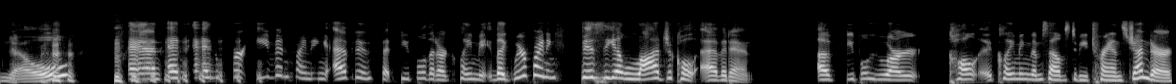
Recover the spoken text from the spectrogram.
no. and and and we're even finding evidence that people that are claiming like we're finding physiological evidence of people who are call claiming themselves to be transgender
